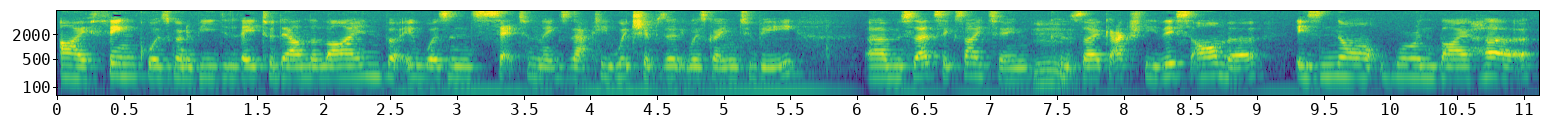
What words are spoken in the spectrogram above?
I think was going to be later down the line, but it wasn't set on exactly which episode it was going to be. Um, so that's exciting Mm. because, like, actually, this armor is not worn by her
